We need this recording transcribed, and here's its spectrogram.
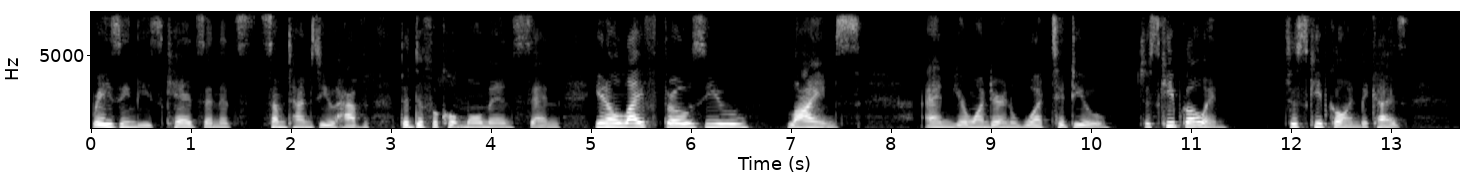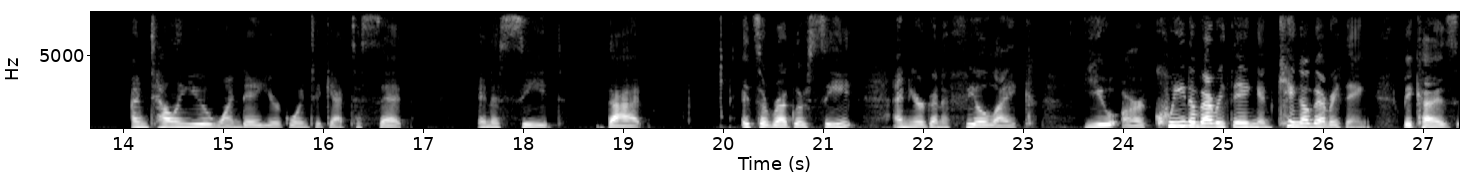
raising these kids and it's sometimes you have the difficult moments and you know, life throws you limes and you're wondering what to do, just keep going. Just keep going because I'm telling you, one day you're going to get to sit in a seat that it's a regular seat and you're going to feel like you are queen of everything and king of everything because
